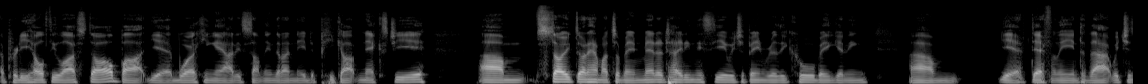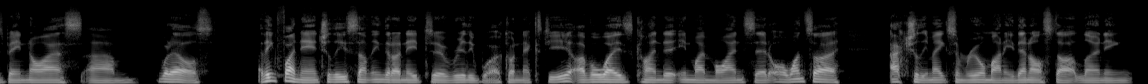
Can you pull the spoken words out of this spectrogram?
a pretty healthy lifestyle. But yeah, working out is something that I need to pick up next year. Um, stoked on how much I've been meditating this year, which has been really cool. Been getting, um, yeah, definitely into that, which has been nice. Um, what else? I think financially is something that I need to really work on next year. I've always kind of in my mind said, oh, once I actually make some real money, then I'll start learning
